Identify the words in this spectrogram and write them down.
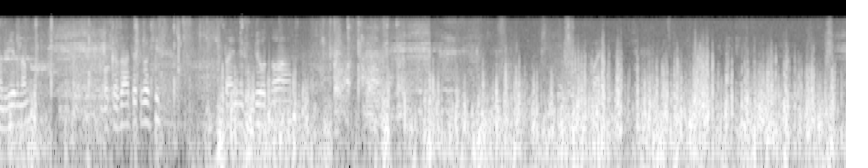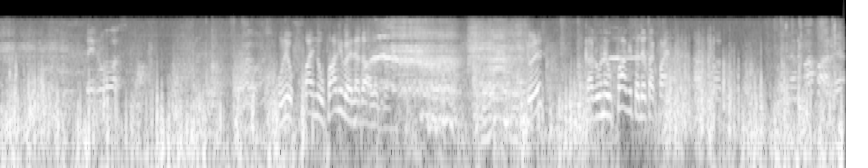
на двір. Показати трохи. Стайник собі одного. Вони файно в парі виглядали. Чуєш? Кажу, вони в парі, тоді так файно. Нема пари.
